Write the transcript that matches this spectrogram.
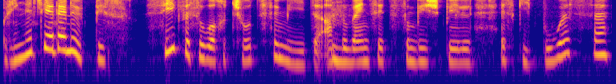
bringet ihr denn öppis? Sie versuchen schon zu vermeiden. Also mhm. wenn es jetzt zum Beispiel, es gibt Bussen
